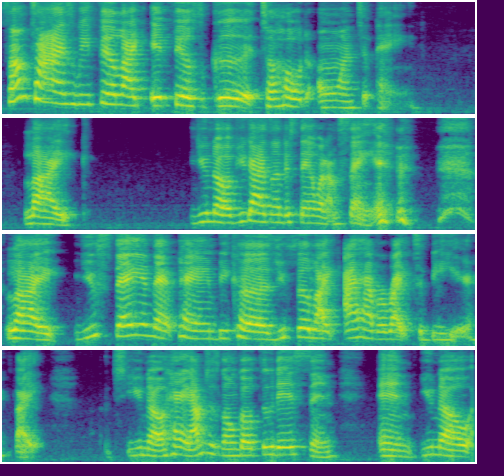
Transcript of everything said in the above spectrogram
Sometimes we feel like it feels good to hold on to pain. Like, you know, if you guys understand what I'm saying, like you stay in that pain because you feel like I have a right to be here. Like, you know, hey, I'm just gonna go through this and and you know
